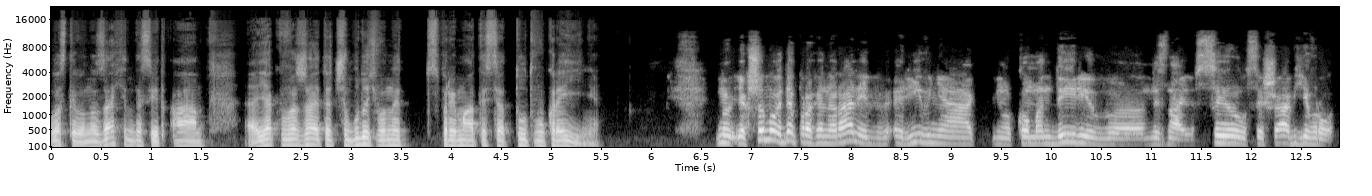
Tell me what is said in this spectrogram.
властиво на західний світ. А е, як ви вважаєте, чи будуть вони сприйматися тут в Україні? Ну, якщо мова йде про генералів рівня ну, командирів, не знаю, сил США в Європі,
